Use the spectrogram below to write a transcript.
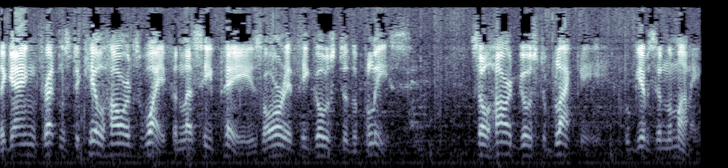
The gang threatens to kill Howard's wife unless he pays or if he goes to the police. So Howard goes to Blackie, who gives him the money.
